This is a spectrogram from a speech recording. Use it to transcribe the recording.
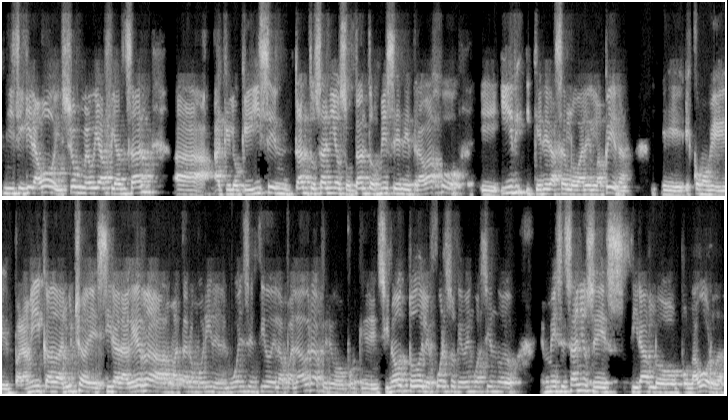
ni siquiera voy. Yo me voy a afianzar a, que lo que hice en tantos años o tantos meses de trabajo, eh, ir y querer hacerlo valer la pena. Eh, es como que para mí cada lucha es ir a la guerra, a matar o morir en el buen sentido de la palabra, pero porque si no, todo el esfuerzo que vengo haciendo en meses, años es tirarlo por la borda.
